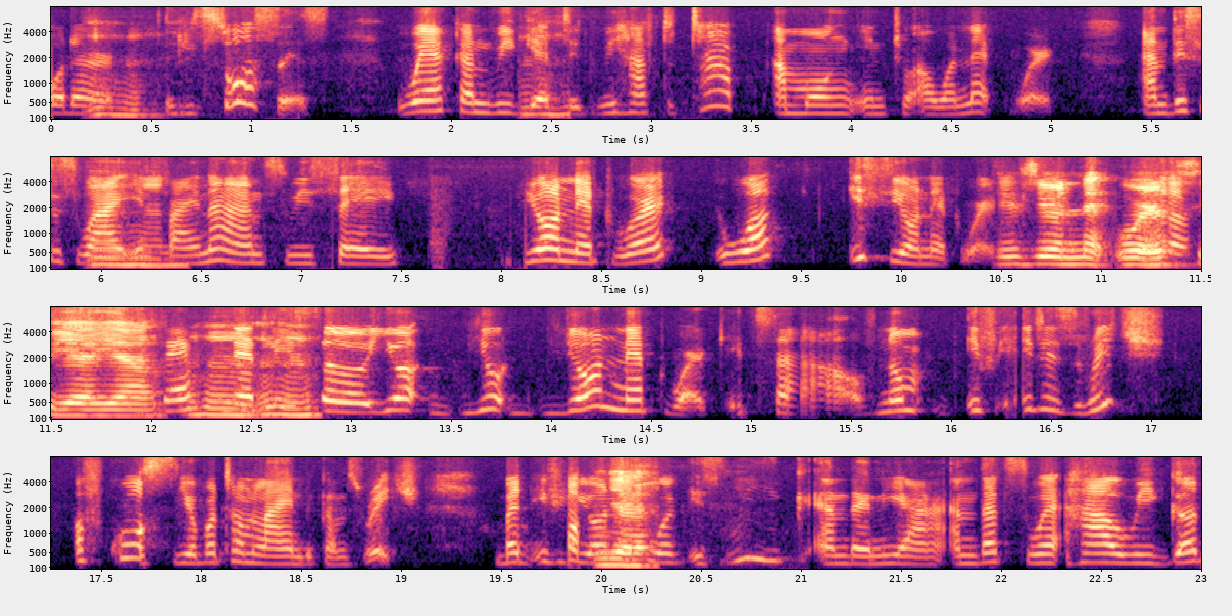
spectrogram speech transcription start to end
other mm-hmm. resources. Where can we get mm-hmm. it? We have to tap among into our network. And this is why in finance we say your network what is your network is your network so, yeah yeah mm-hmm, definitely mm-hmm. so your your your network itself no if it is rich of course your bottom line becomes rich but if your yeah. network is weak and then yeah and that's where how we got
